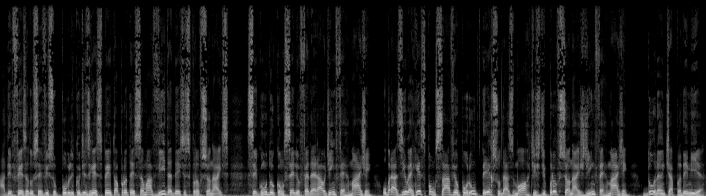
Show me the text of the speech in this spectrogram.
a defesa do serviço público diz respeito à proteção à vida destes profissionais. Segundo o Conselho Federal de Enfermagem, o Brasil é responsável por um terço das mortes de profissionais de enfermagem durante a pandemia.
